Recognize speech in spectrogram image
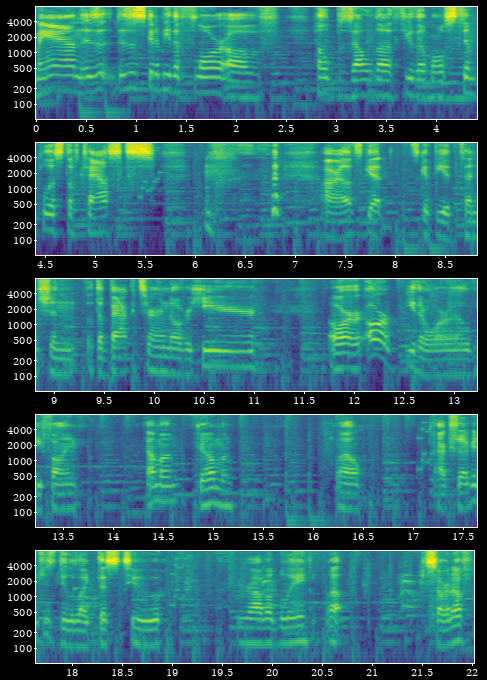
Man, is it is this gonna be the floor of help Zelda through the most simplest of tasks? Alright, let's get let's get the attention with the back turned over here. Or or either or, that'll be fine. Come on, come on. Well, actually I could just do like this too. Probably. Well, sort of.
